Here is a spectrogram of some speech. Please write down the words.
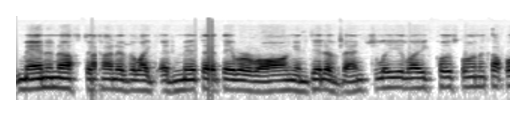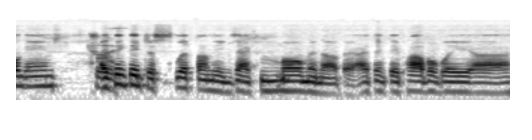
man enough to kind of like admit that they were wrong and did eventually like postpone a couple games. I think they just slipped on the exact moment of it. I think they probably uh,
